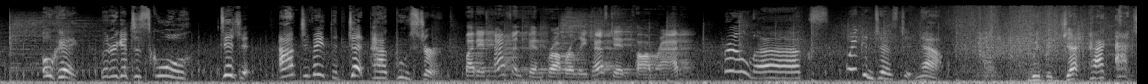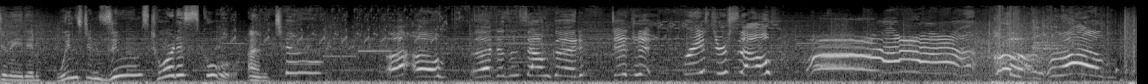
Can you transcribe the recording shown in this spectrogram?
Okay, better get to school. Digit, activate the jetpack booster. But it hasn't been properly tested, comrade. Relax. We can test it now. With the jetpack activated, Winston zooms toward his school until. Uh oh, that doesn't sound good. Digit, brace yourself.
